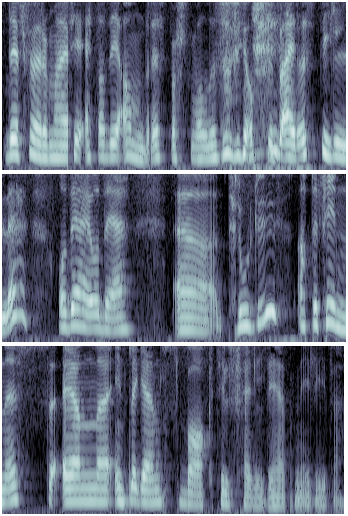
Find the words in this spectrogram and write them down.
Det fører meg til et av de andre spørsmålene som vi ofte pleier å stille, og det er jo det Uh, Tror du at det finnes en intelligens bak tilfeldigheten i livet?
